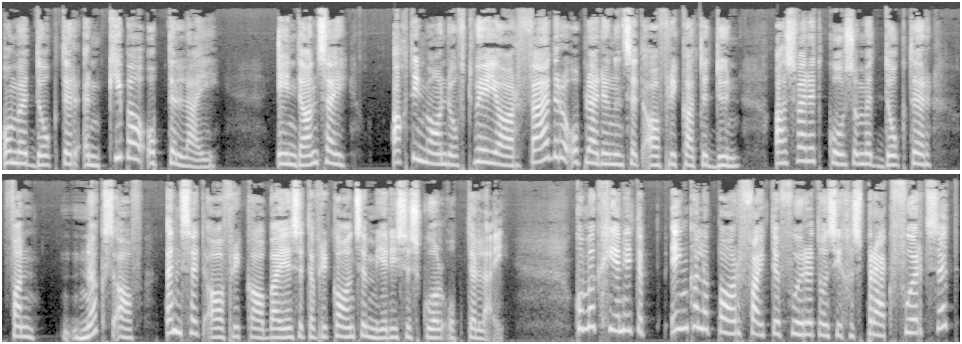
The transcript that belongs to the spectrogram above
om 'n dokter in Kiba op te lei en dan sy 18 maande of 2 jaar verdere opleiding in Suid-Afrika te doen as wat dit kos om 'n dokter van niks af in Suid-Afrika by 'n Suid-Afrikaanse mediese skool op te lei. Kom ek gee net 'n enkele paar feite voordat ons die gesprek voortsit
